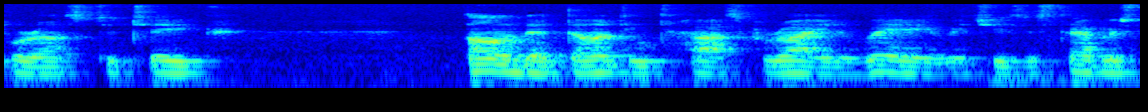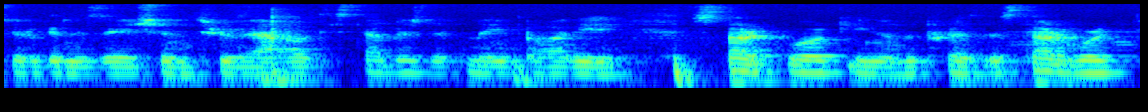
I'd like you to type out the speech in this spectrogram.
for us to take on that daunting task right away, which is establish the organization throughout, establish that main body, start working on the president, start work,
